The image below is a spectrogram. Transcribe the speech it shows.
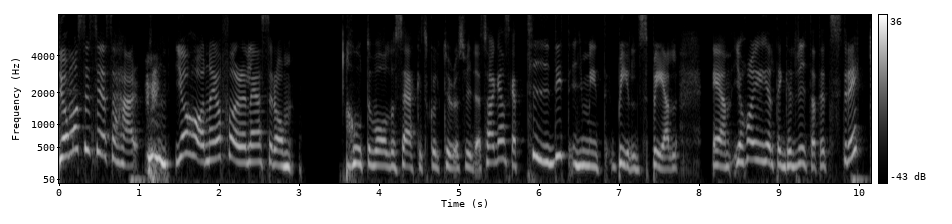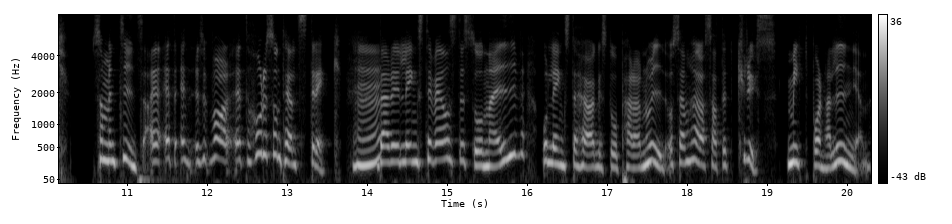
Jag måste säga så här, jag har när jag föreläser om hot och våld och säkerhetskultur och så vidare, så har jag ganska tidigt i mitt bildspel en, jag har helt enkelt ritat ett streck som en tids... Ett, ett, ett, ett horisontellt streck, mm. där det längst till vänster står naiv och längst till höger står paranoid. Och sen har jag satt ett kryss mitt på den här linjen.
